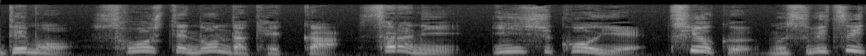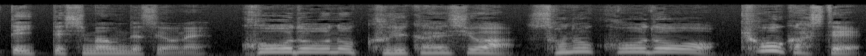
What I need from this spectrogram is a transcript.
でも、そうして飲んだ結果、さらに飲酒行為へ強く結びついていってしまうんですよね。行動の繰り返しは、その行動を強化して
